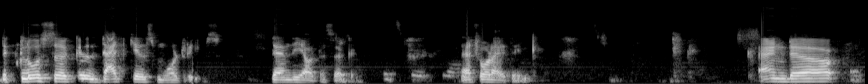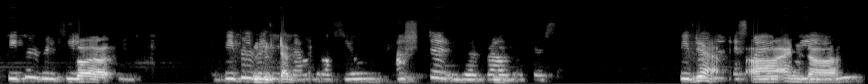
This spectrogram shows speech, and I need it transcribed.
The close circle that kills more dreams than the outer circle. True. Yeah. That's what I think. And uh, People will feel for- people will be Tell- proud of you after you're proud of yourself. People Yeah, will aspire uh, and, uh, you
